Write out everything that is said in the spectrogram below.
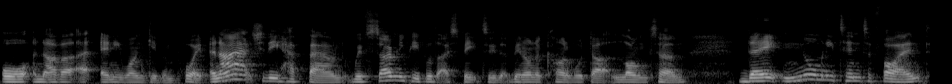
or another at any one given point. And I actually have found with so many people that I speak to that have been on a carnivore diet long term, they normally tend to find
